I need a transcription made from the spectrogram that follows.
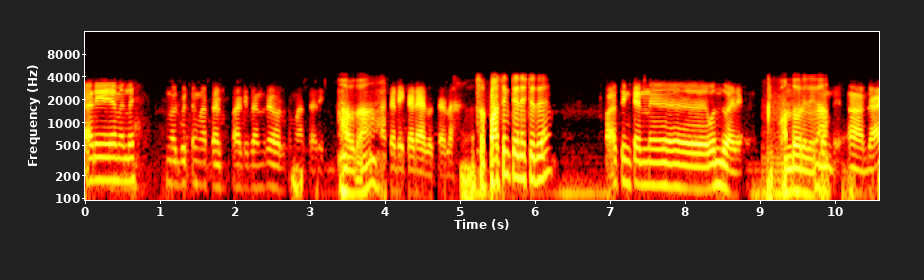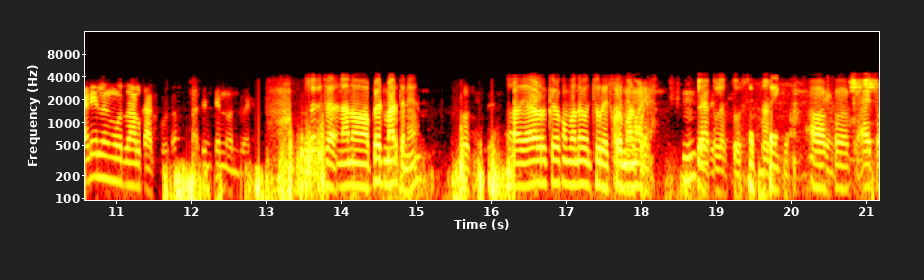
ಗಾಡಿ ಆಮೇಲೆ ನೋಡಿಬಿಟ್ಟು ಮಾತಾಡಿ ಪಾರ್ಟಿ ಬಂದ್ರೆ ಅವ್ರದ್ದು ಹತ್ರ ಮಾತಾಡಿ. ಹೌದಾ? ಆ ಕಡೆ ಈ ಕಡೆ ಆಗುತ್ತಲ್ಲ. ಸರ್ ಪಾಸಿಂಗ್ ಟೈಮ್ ಎಷ್ಟಿದೆ? ಪಾಸಿಂಗ್ ಟೆನ್ ಒಂದೂವರೆ. ಒಂದೂವರೆ ಇದೆಯಾ? ಒಂದೇ. ಹಾಂ ಗಾಡಿಯಲ್ಲಿ ಮೂರು ನಾಲ್ಕು ಹಾಕ್ಬೋದು. ಪಾಸಿಂಗ್ ಟೆನ್ ಒಂದೂವರೆ. ಸರಿ ಸರ್ ನಾನು ಅಪ್ಡೇಟ್ ಮಾಡ್ತೇನೆ. Okay sir. ಯಾರಾದರೂ ಕೇಳ್ಕೊಂಡು ಬಂದರೆ ಒಂಚೂರು ಹೆಚ್ಚು ಕಡಿಮೆ ಮಾಡಿ. ತೋರಿಸಿ. ಥ್ಯಾಂಕ್ ಯು ಓಕೆ ಓಕೆ ಆಯಿತು.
